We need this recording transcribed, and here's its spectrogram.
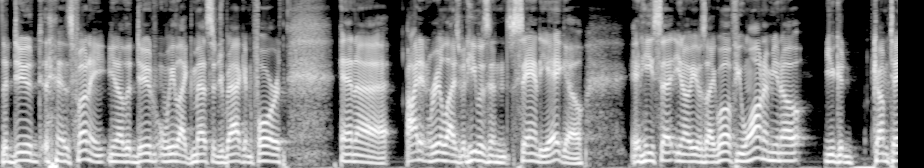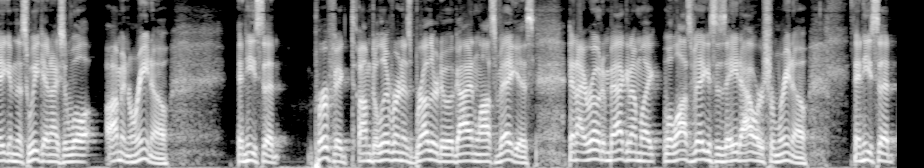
the dude is funny. You know, the dude we like message back and forth, and uh, I didn't realize, but he was in San Diego, and he said, you know, he was like, well, if you want him, you know, you could come take him this weekend. I said, well, I'm in Reno. And he said, Perfect. I'm delivering his brother to a guy in Las Vegas. And I wrote him back and I'm like, Well, Las Vegas is eight hours from Reno. And he said,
